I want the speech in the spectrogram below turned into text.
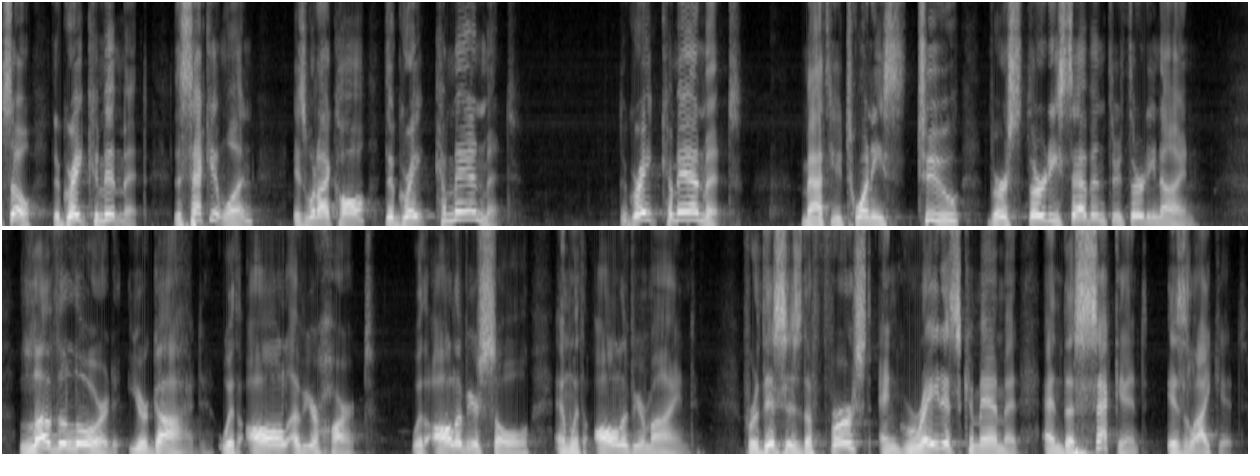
So, the great commitment. The second one is what I call the great commandment. The great commandment. Matthew 22, verse 37 through 39. Love the Lord your God with all of your heart, with all of your soul, and with all of your mind. For this is the first and greatest commandment, and the second is like it.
